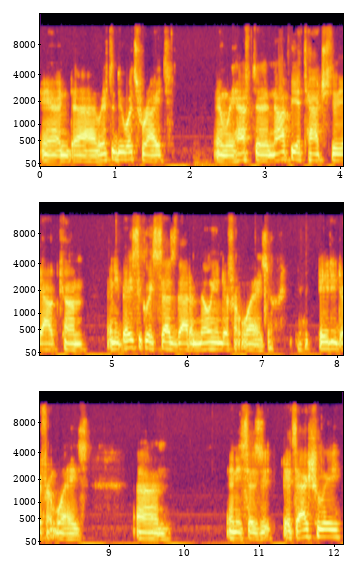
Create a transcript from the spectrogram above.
and uh, we have to do what's right and we have to not be attached to the outcome. And he basically says that a million different ways, or 80 different ways. Um, and he says, it's actually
